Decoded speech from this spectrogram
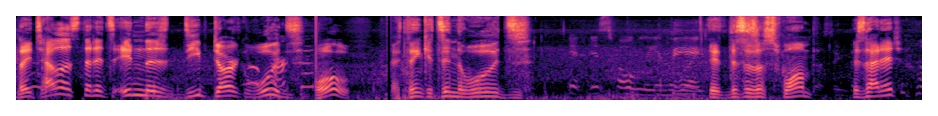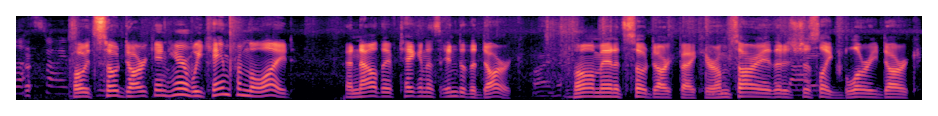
They tell us that it's in this deep, dark woods. Whoa. I think it's in the woods. It is totally in the woods. It, this is a swamp. Is that it? Oh, it's so dark in here. We came from the light. And now they've taken us into the dark. Oh man, it's so dark back here. I'm sorry that it's just like blurry dark.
